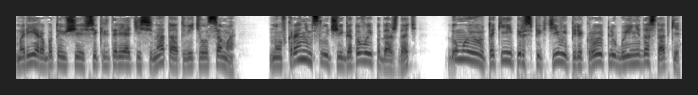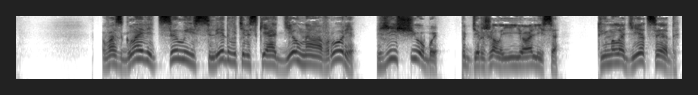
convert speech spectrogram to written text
Мария, работающая в секретариате Сената, ответила сама. Но в крайнем случае готова и подождать. Думаю, такие перспективы перекроют любые недостатки. Возглавить целый исследовательский отдел на «Авроре»? Еще бы! Поддержала ее Алиса. Ты молодец, Эд.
